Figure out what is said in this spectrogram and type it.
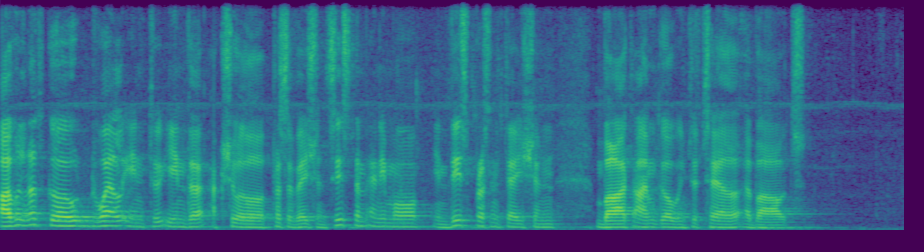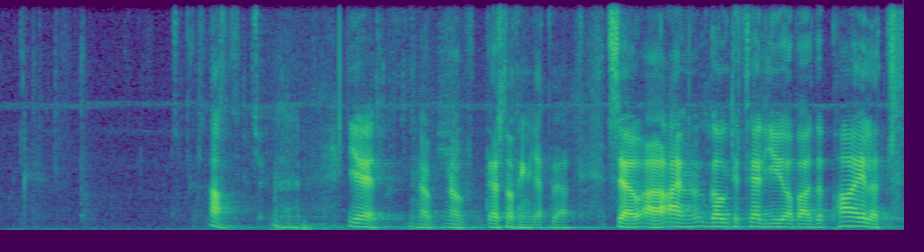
I will not go dwell into in the actual preservation system anymore in this presentation, but I'm going to tell about Ah, yes, no, no, there's nothing yet there. So uh, I'm going to tell you about the pilot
